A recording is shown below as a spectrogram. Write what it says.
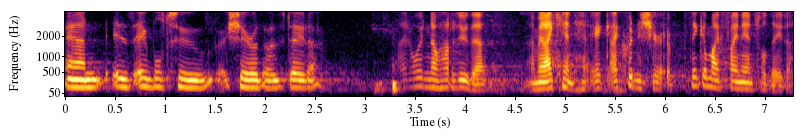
and is able to share those data. I wouldn't even know how to do that. I mean, I can't, I couldn't share, think of my financial data.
